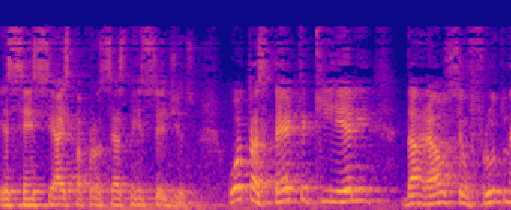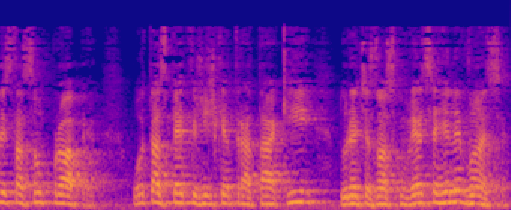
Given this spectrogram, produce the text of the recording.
essenciais para processos bem-sucedidos. Outro aspecto é que ele dará o seu fruto na estação própria. Outro aspecto que a gente quer tratar aqui durante as nossas conversas é relevância.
